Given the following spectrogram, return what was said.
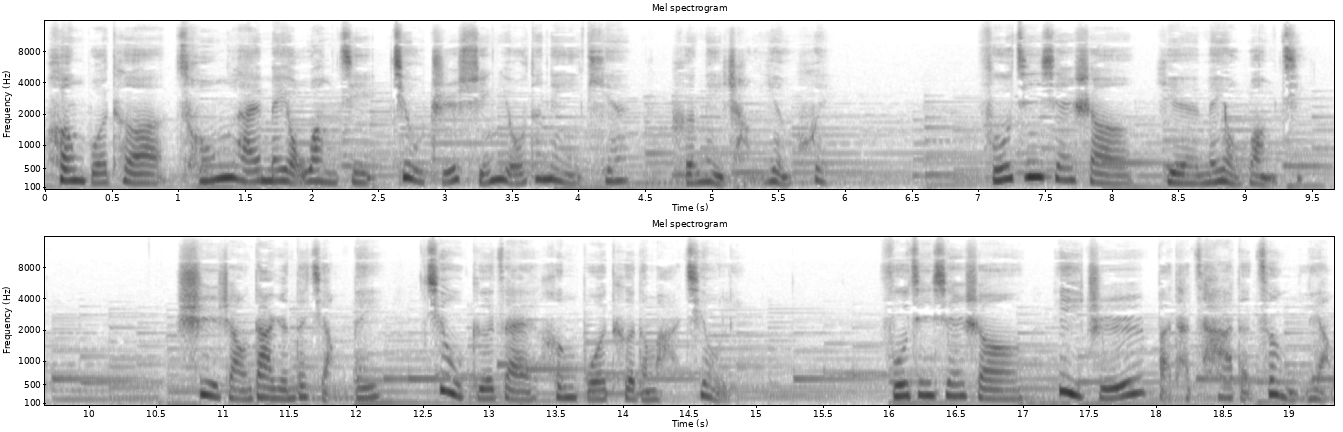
亨伯特从来没有忘记就职巡游的那一天和那场宴会，福金先生也没有忘记。市长大人的奖杯。就搁在亨伯特的马厩里，福金先生一直把它擦得锃亮。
